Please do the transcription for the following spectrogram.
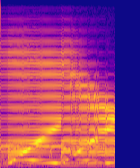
boy.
